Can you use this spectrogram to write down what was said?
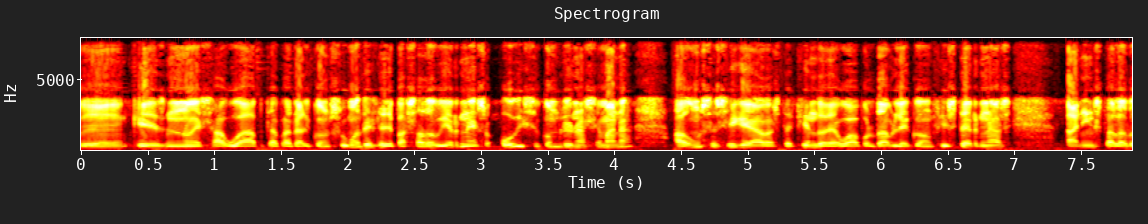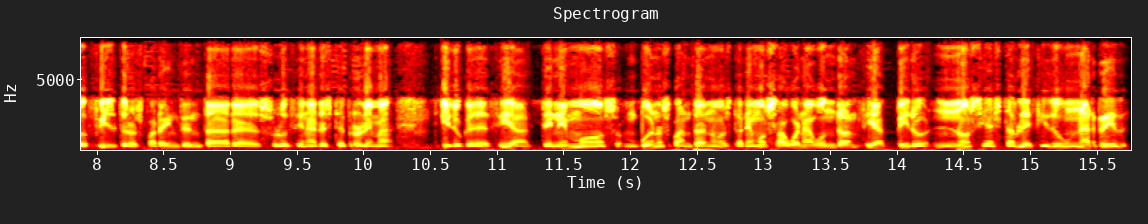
eh, que no es agua apta para el consumo desde el pasado viernes. Hoy se cumple una semana, aún se sigue abasteciendo de agua potable con cisternas. Han instalado filtros para intentar eh, solucionar este problema. Y lo que decía, tenemos buenos pantanos, tenemos agua en abundancia, pero no se ha establecido una red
